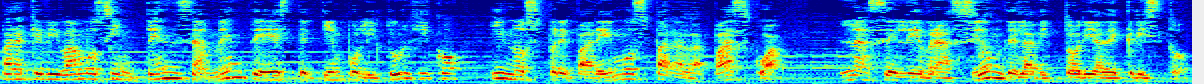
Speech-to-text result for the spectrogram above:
para que vivamos intensamente este tiempo litúrgico y nos preparemos para la Pascua, la celebración de la victoria de Cristo.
